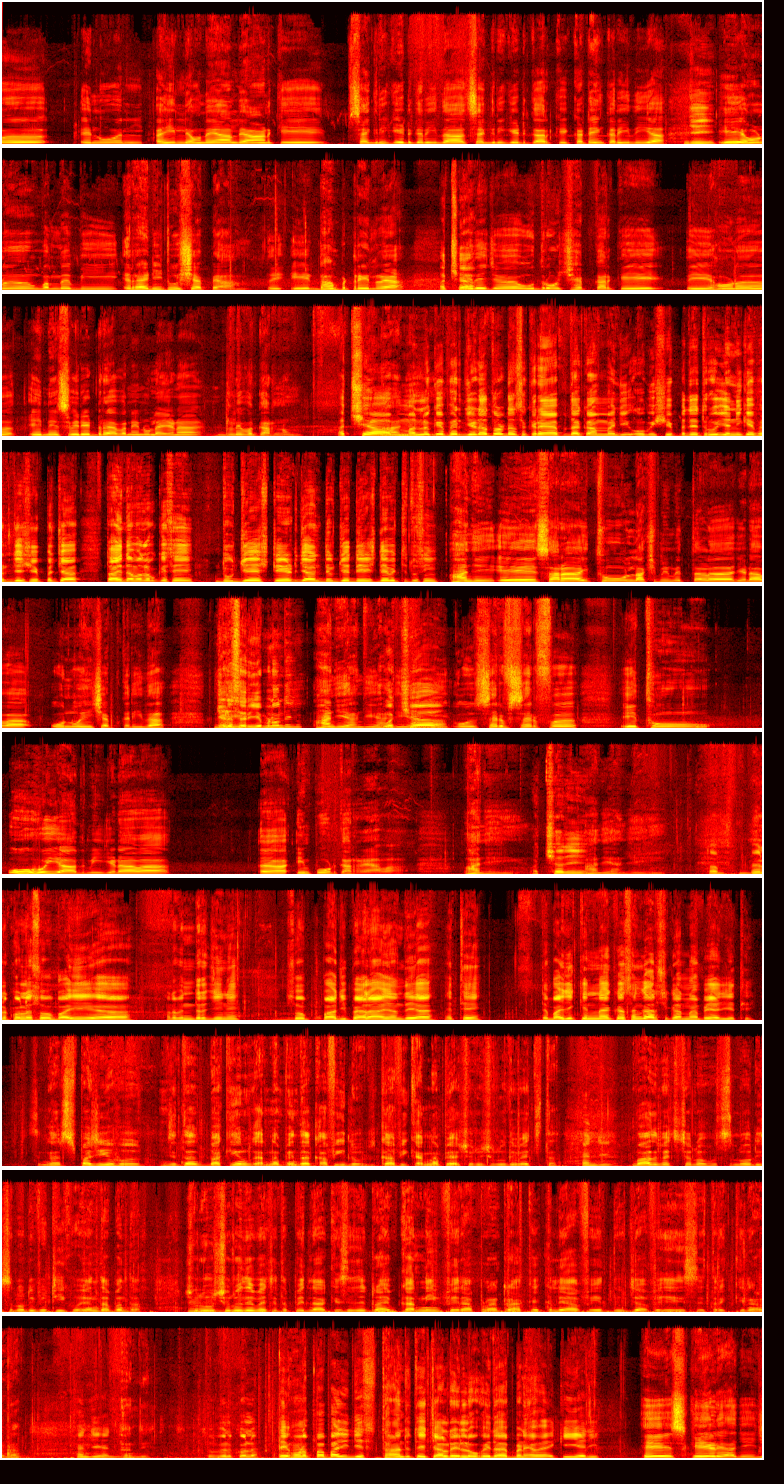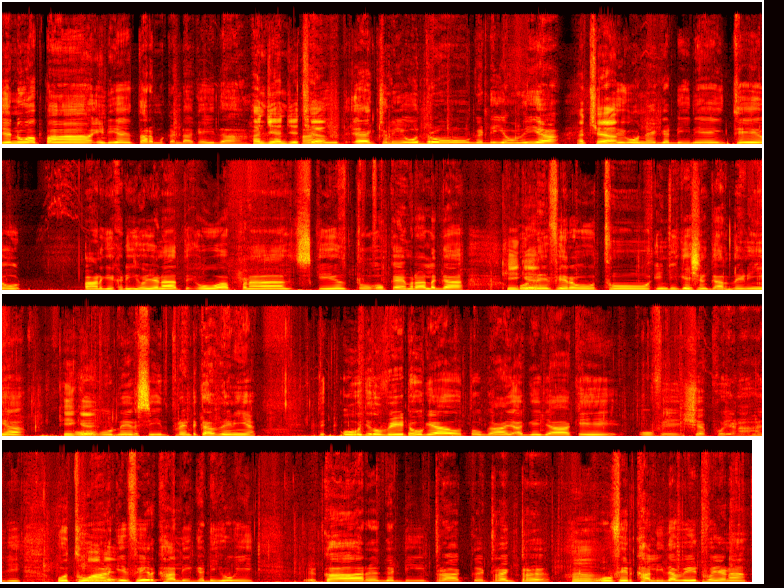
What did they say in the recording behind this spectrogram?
ਇਹਨੂੰ ਅਸੀਂ ਲਿਆਉਂਦੇ ਆ ਲਿਆਣ ਕੇ ਸੈਗਰੀਗੇਟ ਕਰੀਦਾ ਸੈਗਰੀਗੇਟ ਕਰਕੇ ਕਟਿੰਗ ਕਰੀਦੀ ਆ। ਜੀ। ਇਹ ਹੁਣ ਮਤਲਬ ਵੀ ਰੈਡੀ ਟੂ ਸ਼ਿਪ ਆ। ਤੇ ਇਹ ਡੰਪ ਟ੍ਰੇਲਰ ਆ। ਅੱਛਾ। ਇਹਦੇ ਚ ਉਧਰੋਂ ਸ਼ਿਪ ਕਰਕੇ ਤੇ ਹੁਣ ਇਹਨੇ ਸਵੇਰੇ ਡਰਾਈਵਰ ਨੇ ਇਹਨੂੰ ਲੈ ਜਾਣਾ ਡਿਲੀਵਰ ਕਰਨ ਨੂੰ। ਅੱਛਾ ਮਤਲਬ ਕਿ ਫਿਰ ਜਿਹੜਾ ਤੁਹਾਡਾ ਸਕ੍ਰੈਪ ਦਾ ਕੰਮ ਹੈ ਜੀ ਉਹ ਵੀ ਸ਼ਿਪ ਦੇ ਥਰੂ ਯਾਨੀ ਕਿ ਫਿਰ ਜੇ ਸ਼ਿਪ 'ਚ ਆ, ਤਾਂ ਇਹਦਾ ਮਤਲਬ ਕਿਸੇ ਦੂਜੇ ਸਟੇਟ ਜਾਂ ਦੂਜੇ ਦੇਸ਼ ਦੇ ਵਿੱਚ ਤੁਸੀਂ? ਹਾਂਜੀ ਇਹ ਸਾਰਾ ਇੱਥੋਂ ਲక్ష్ਮੀ ਮਿੱਤਲ ਜਿਹੜਾ ਵਾ ਉਹਨੂੰ ਅਸੀਂ ਸ਼ਿਪ ਕਰੀਦਾ। ਜਿਹੜੇ ਸਰੀਏ ਬਣਾਉਂਦੇ ਜੀ? ਹਾਂਜੀ ਹਾਂਜੀ ਅੱਛਾ। ਹਾਂਜੀ। ਉਹ ਸਿਰਫ ਸਿਰਫ ਇਥੋਂ ਉਹ ਹੀ ਆਦਮੀ ਜਿਹੜਾ ਵਾ ਇੰਪੋਰਟ ਕਰ ਰਿਹਾ ਵਾ। ਹਾਂਜੀ। ਅੱਛਾ ਜੀ। ਹਾਂਜੀ ਹਾਂਜੀ। ਤਾਂ ਬਿਲਕੁਲ ਸੋ ਬਾਈ ਅ, ਰਵਿੰਦਰ ਜੀ ਨੇ ਸੋ ਭਾਜੀ ਪਹਿਲਾਂ ਆ ਜਾਂਦੇ ਆ ਇੱਥੇ। ਤੇ ਬਾਈ ਜੀ ਕਿੰਨਾ ਕੁ ਸੰਘਰਸ਼ ਕਰਨਾ ਪਿਆ ਜੀ ਇੱਥੇ? ਸੰਘਰਸ਼ ਭਾਜੀ ਉਹ ਜਿੱਦਾਂ ਬਾਕੀਆਂ ਨੂੰ ਕਰਨਾ ਪੈਂਦਾ ਕਾਫੀ ਲੋ- ਕਾਫੀ ਕਰਨਾ ਪਿਆ ਸ਼ੁਰੂ ਸ਼ੁਰੂ ਦੇ ਵਿੱਚ ਤਾਂ। ਹਾਂਜੀ। ਬਾਅਦ ਵਿੱਚ ਚਲੋ ਸਲੋਲੀ ਸਲੋਲੀ ਫਿਰ ਠੀਕ ਹੋ ਜਾਂਦਾ ਬੰਦਾ। ਸ਼ੁਰੂ ਸ਼ੁਰੂ ਦੇ ਵਿੱਚ ਤਾਂ ਪਹਿਲਾਂ ਕਿਸੇ ਦੇ ਡਰਾਈਵ ਕਰਨੀ ਫਿਰ ਆਪਣਾ ਟਰੱਕ ਇੱਕ ਲਿਆ ਫਿਰ ਦੂਜਾ ਫਿਰ ਇਸੇ ਤਰੀਕੇ ਨਾਲ ਨਾ। ਹਾਂਜੀ ਹਾਂਜੀ। ਹਾਂਜੀ। ਸੋ ਬਿਲਕੁਲ। ਤੇ ਹੁਣ ਆਪਾਂ ਭਾਜੀ ਜਿਸ ਥਾਂ ਦੇ ਉੱਤੇ ਚੱਲ ਰਹੇ ਲੋਹੇ ਦਾ ਬਣਿਆ ਹੋਇਆ ਕੀ ਹੈ ਜੀ? ਇਹ ਸਕੇਲ ਆ ਜੀ ਜਿਹਨੂੰ ਆਪਾਂ ਇੰਡੀਆ 'ਚ ਧਰਮ ਕੰਡਾ ਕਹੀਦਾ। ਹਾਂਜੀ ਹਾਂਜੀ ਅੱਛਾ। ਹਾਂਜੀ ਐਕਚੁਅਲੀ ਉਧਰੋਂ ਗੱਡੀ ਆਉਂਦੀ ਆ ਅੱਛਾ। ਤੇ ਉਹਨੇ ਗੱਡੀ ਨੇ ਇੱਥੇ ਆਣ ਕੇ ਖੜੀ ਹੋ ਜਾਣਾ ਤੇ ਉਹ ਆਪਣਾ ਸਕੇਲ ਤੋਂ ਉਹ ਕੈਮਰਾ ਲੱਗਾ। ਠੀਕ ਹੈ। ਉਹਨੇ ਫਿਰ ਉਥੋਂ ਇੰਡੀਕੇਸ਼ਨ ਕਰ ਦੇਣੀ ਆ। ਠੀਕ ਹੈ। ਉਹ- ਉਹਨੇ ਰਸੀਦ ਪ੍ਰਿੰਟ ਕਰ ਦੇਣੀ ਆ। ਤੇ ਉਹ ਜਦੋਂ ਵੇਟ ਹੋ ਗਿਆ ਉਹ ਤੋਂ ਗਾਂ ਅੱਗੇ ਜਾ ਕੇ ਉਹ ਫਿਰ ਸ਼ਿਪ ਹੋ ਜਾਣਾ ਹਾਂਜੀ। ਉੱਥੋਂ ਆਣ। ਕੇ ਫਿਰ ਖਾਲੀ ਗੱਡੀ ਹੋ ਗਈ। ਕਾਰ ਗੱਡੀ ਟਰੱਕ ਟਰੈਕਟਰ। ਉਹ ਫਿਰ ਖਾਲੀ ਦਾ ਵੇਟ ਹੋ ਜਾਣਾ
